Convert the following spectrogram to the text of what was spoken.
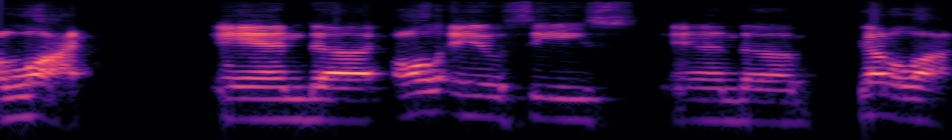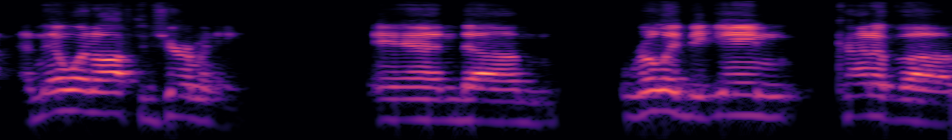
a lot, and uh, all AOCs, and got a lot. And then went off to Germany, and um, really became kind of a.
